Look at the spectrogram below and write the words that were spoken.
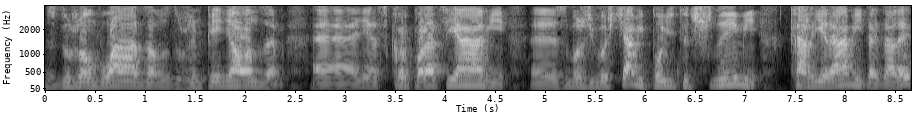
z dużą władzą, z dużym pieniądzem, e, nie z korporacjami, e, z możliwościami politycznymi, karierami i tak dalej,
